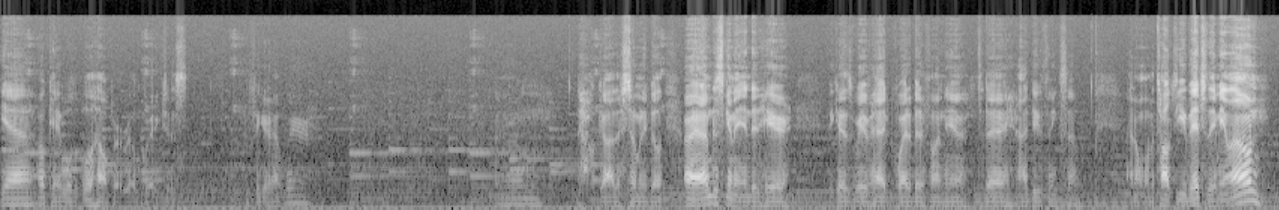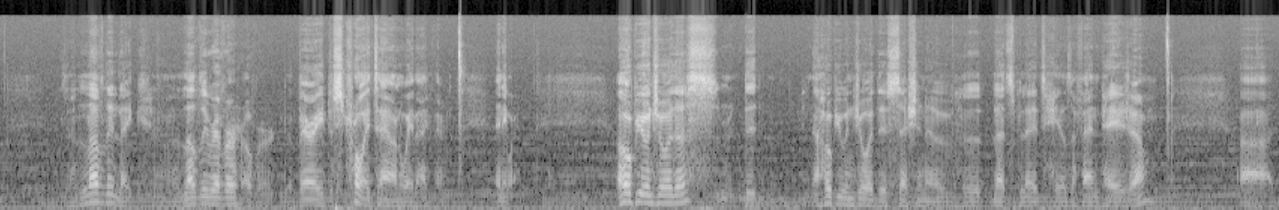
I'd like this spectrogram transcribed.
Yeah, okay, we'll we'll help her real quick. Just figure out where. God, there's so many bills. All right, I'm just gonna end it here because we've had quite a bit of fun here today. I do think so. I don't want to talk to you, bitch. Leave me alone. There's a lovely lake, a lovely river over a very destroyed town way back there. Anyway, I hope you enjoy this. I hope you enjoyed this session of Let's Play Tales of Phantasia. Uh,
